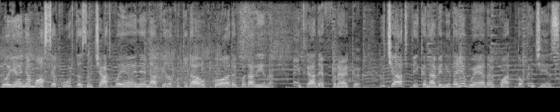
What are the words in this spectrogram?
Goiânia mostra curtas no Teatro Goiânia e na Vila Cultural Cora Coralina. A entrada é franca. O teatro fica na Avenida Anhanguera com a Tocantins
